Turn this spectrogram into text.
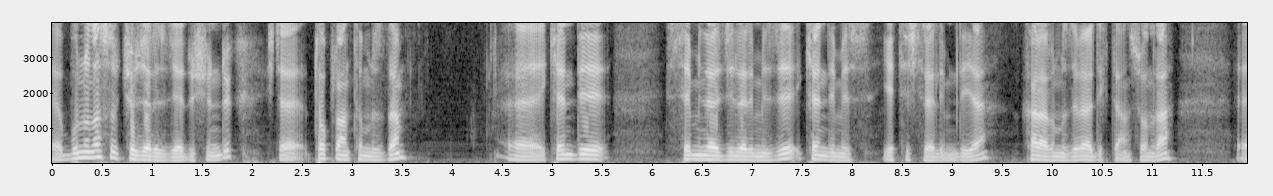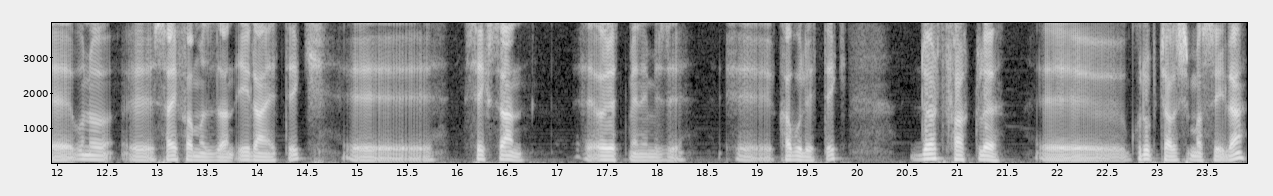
E, bunu nasıl çözeriz diye düşündük. İşte toplantımızda e, kendi seminercilerimizi kendimiz yetiştirelim diye kararımızı verdikten sonra e, bunu e, sayfamızdan ilan ettik. E, 80 e, öğretmenimizi e, kabul ettik. Dört farklı e, grup çalışmasıyla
